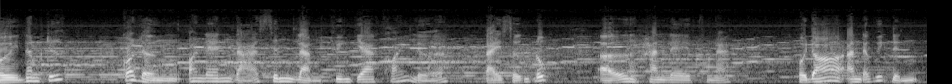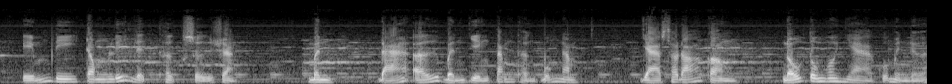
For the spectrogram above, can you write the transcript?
Mười năm trước, có lần Olen đã xin làm chuyên gia khói lửa tại xưởng đúc ở Hanle Funat. Hồi đó anh đã quyết định yểm đi trong lý lịch thực sự rằng mình đã ở bệnh viện tâm thần 4 năm và sau đó còn nổ tung ngôi nhà của mình nữa.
